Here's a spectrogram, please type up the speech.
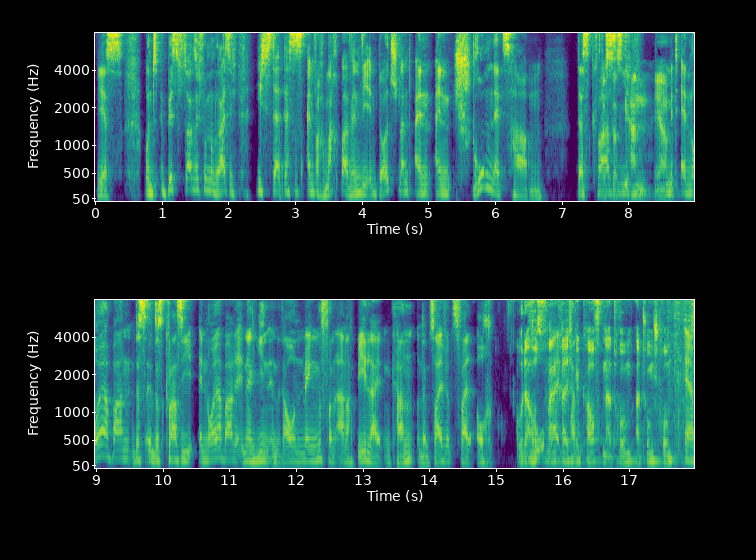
Yes. Und bis 2035 ist da, das ist einfach machbar, wenn wir in Deutschland ein, ein Stromnetz haben, das quasi das kann, ja. mit erneuerbaren, das, das quasi erneuerbare Energien in rauen Mengen von A nach B leiten kann und im Zweifelsfall auch Oder so aus Frankreich kann. gekauften Atom, Atomstrom. Ja,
